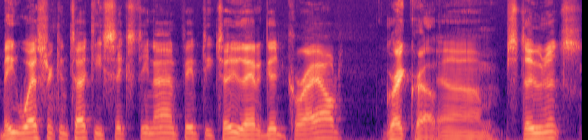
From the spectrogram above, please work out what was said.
beat Western Kentucky 69 52. They had a good crowd. Great crowd. Um, students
